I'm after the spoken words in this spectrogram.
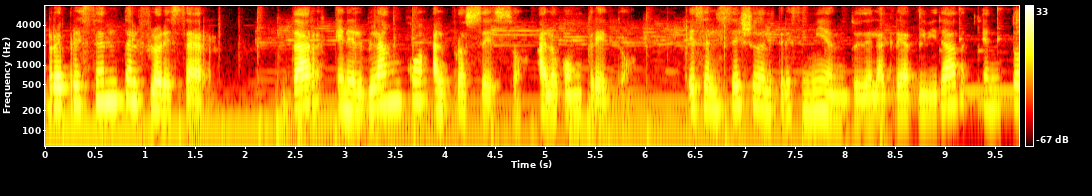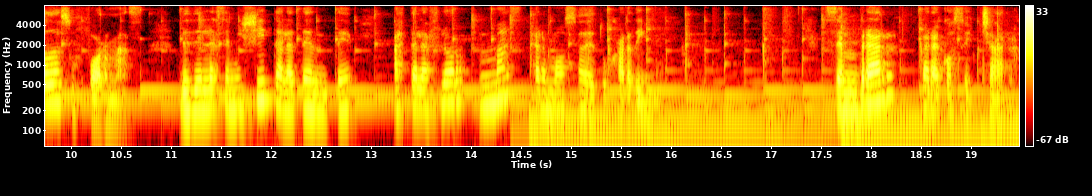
representa el florecer, dar en el blanco al proceso, a lo concreto. Es el sello del crecimiento y de la creatividad en todas sus formas desde la semillita latente hasta la flor más hermosa de tu jardín. Sembrar para cosechar.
